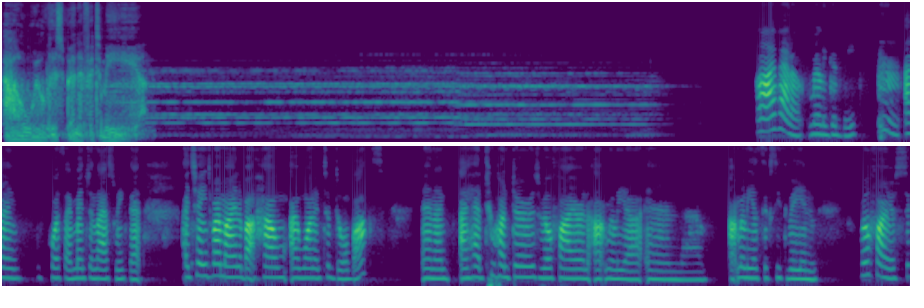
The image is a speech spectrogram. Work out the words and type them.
How will this benefit me? Oh, I've had a really good week. I, of course, I mentioned last week that I changed my mind about how I wanted to dual box, and I I had two hunters, Real Fire and Aunt Relia, and uh, Aunt Relia 63 and Real Fire 60,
